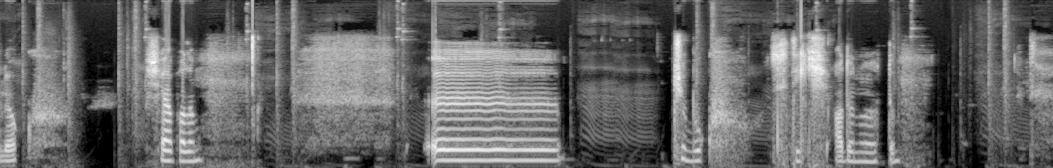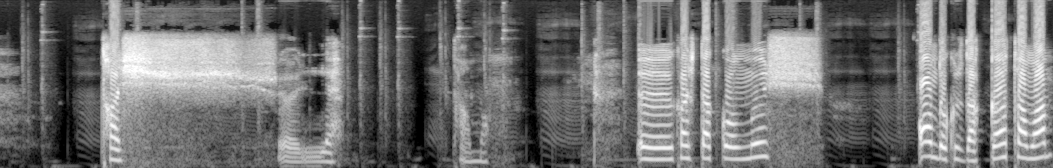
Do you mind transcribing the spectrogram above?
blok. Şey yapalım. Ee, çubuk. Stick. Adını unuttum. Taş. Şöyle. Tamam. Ee, kaç dakika olmuş? 19 dakika tamam.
